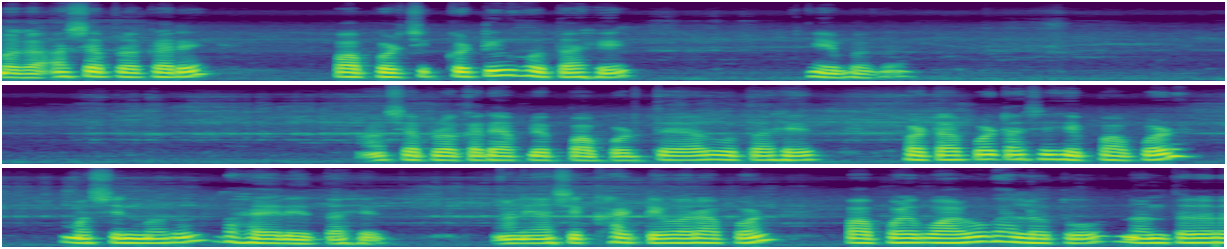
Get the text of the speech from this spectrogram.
बघा अशा प्रकारे पापडची कटिंग होत आहे. हे बघा. अशा प्रकारे आपले पापड तयार होत आहेत. फटाफट असे हे पापड मशीनमधून बाहेर येत आहेत. आणि असे खाटेवर आपण पापड वाळू घालवतो नंतर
